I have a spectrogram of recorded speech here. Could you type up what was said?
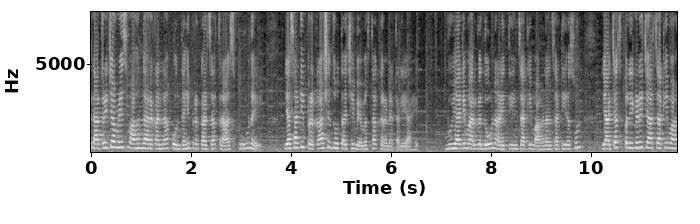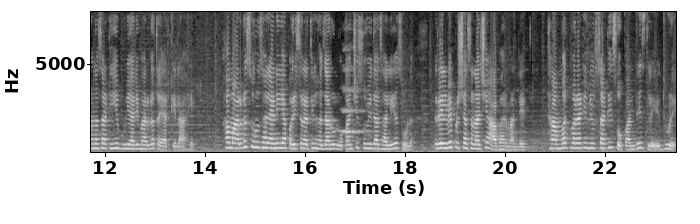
रात्रीच्या वेळेस वाहनधारकांना कोणत्याही प्रकारचा त्रास होऊ नये. यासाठी प्रकाश झोताची व्यवस्था करण्यात आली आहे. भुयारी मार्ग दोन आणि तीन चाकी वाहनांसाठी असून याच्याच पलीकडे चार चाकी वाहनासाठीही भुयारी मार्ग तयार केला आहे. हा मार्ग सुरू झाल्याने या परिसरातील हजारो लोकांची सुविधा झाली असून रेल्वे प्रशासनाचे आभार मानलेत. थांबत मराठी न्यूजसाठी सोपान देसले धुळे.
